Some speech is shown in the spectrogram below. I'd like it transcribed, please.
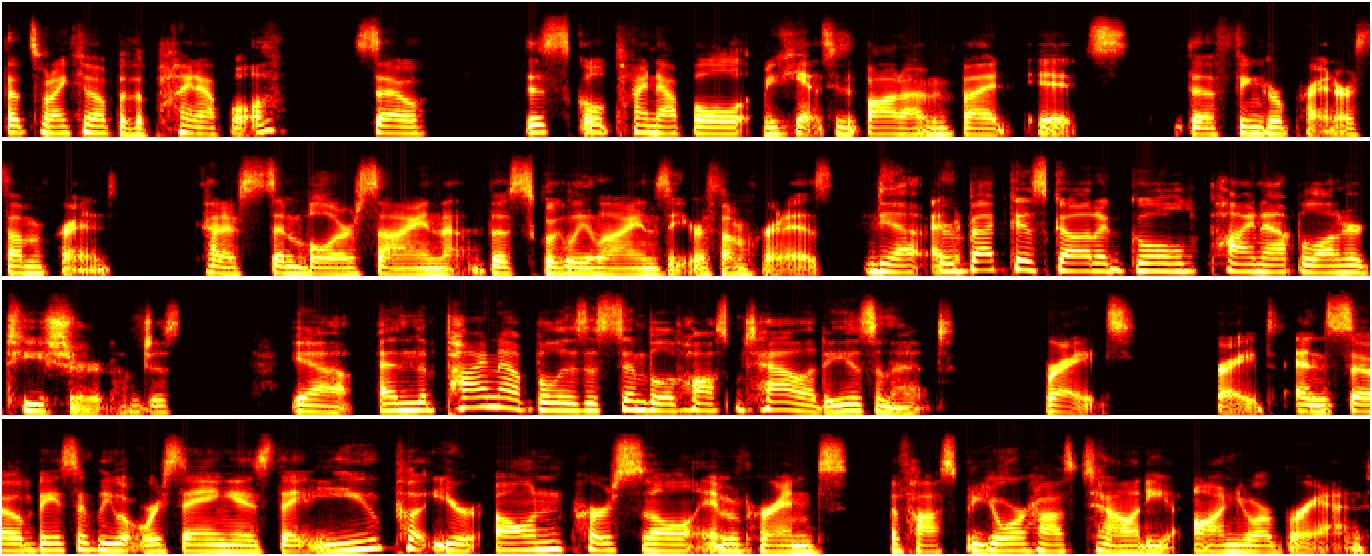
that's when I came up with the pineapple. So this gold pineapple, you can't see the bottom, but it's the fingerprint or thumbprint kind of symbol or sign that the squiggly lines that your thumbprint is. Yeah. And Rebecca's got a gold pineapple on her t-shirt. I'm just yeah. And the pineapple is a symbol of hospitality, isn't it? Right. Right. And so basically what we're saying is that you put your own personal imprint of hosp- your hospitality on your brand.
